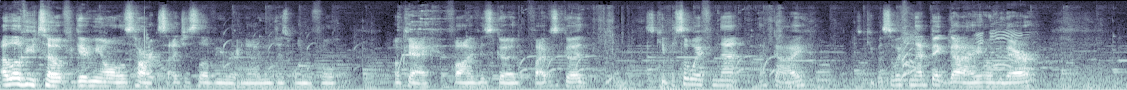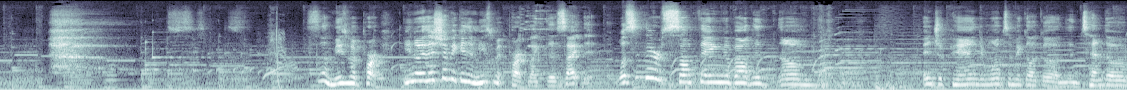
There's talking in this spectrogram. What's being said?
I love you, Toad, for giving me all those hearts. I just love you right now. You're just wonderful. Okay, five is good. Five is good. Let's keep us away from that that guy. Let's keep us away from that big guy over there. This is an amusement park. You know, they should make an amusement park like this. I wasn't there something about the um in Japan they want to make like a Nintendo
